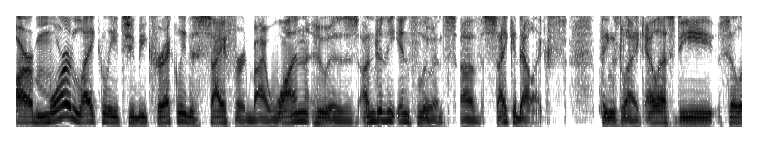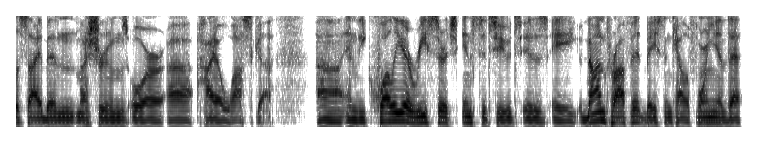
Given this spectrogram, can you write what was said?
are more likely to be correctly deciphered by one who is under the influence of psychedelics, things like LSD, psilocybin mushrooms, or uh, ayahuasca. Uh, and the Qualia Research Institute is a nonprofit based in California that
